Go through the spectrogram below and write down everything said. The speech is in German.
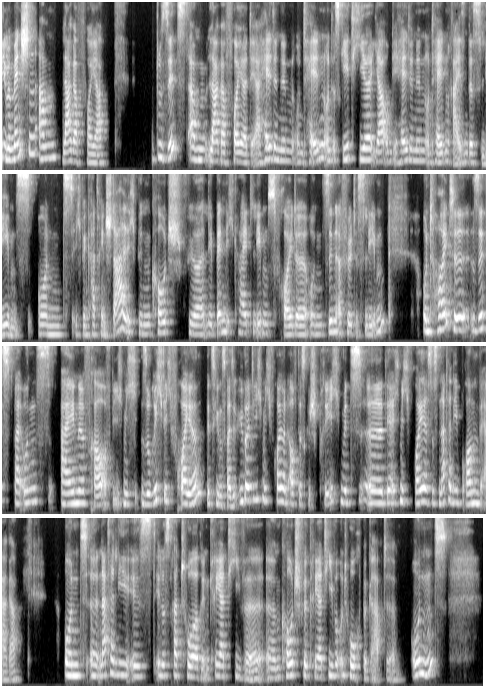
Liebe Menschen am Lagerfeuer. Du sitzt am Lagerfeuer der Heldinnen und Helden und es geht hier ja um die Heldinnen und Heldenreisen des Lebens. Und ich bin Katrin Stahl, ich bin Coach für Lebendigkeit, Lebensfreude und sinnerfülltes Leben. Und heute sitzt bei uns eine Frau, auf die ich mich so richtig freue, beziehungsweise über die ich mich freue und auf das Gespräch, mit äh, der ich mich freue. Es ist Nathalie Bromberger. Und äh, Natalie ist Illustratorin, Kreative, ähm, Coach für Kreative und Hochbegabte. Und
